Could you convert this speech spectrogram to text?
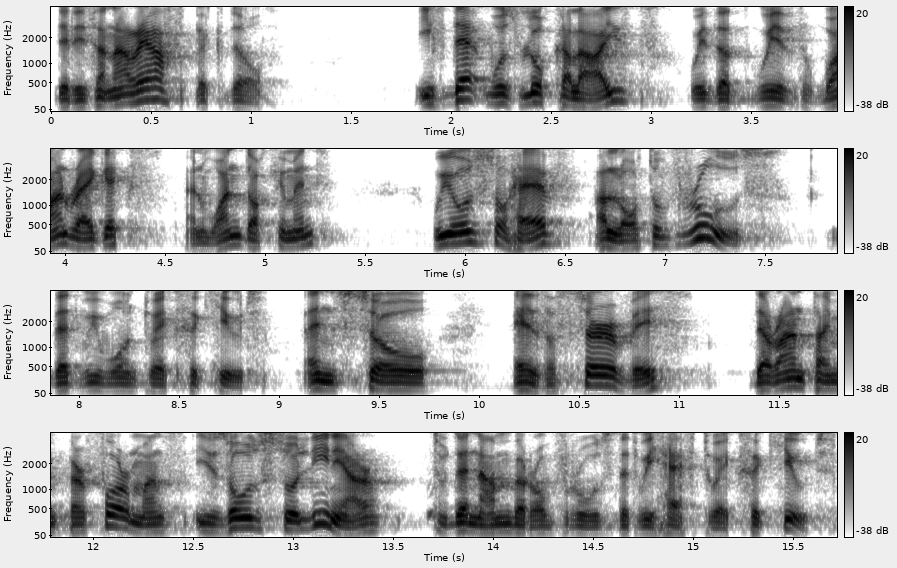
There is another aspect though. If that was localized with, a, with one regex and one document, we also have a lot of rules that we want to execute. And so as a service, the runtime performance is also linear to the number of rules that we have to execute.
